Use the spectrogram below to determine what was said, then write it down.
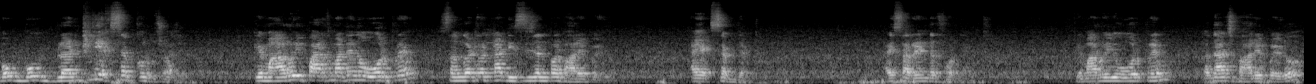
બહુ બહુ બ્લન્ટલી એક્સેપ્ટ કરું છું આજે. કે મારો એ પાર્થ માટેનો ઓવર પ્રેમ સંગઠનના ડિસિઝન પર ભારે પડ્યો. I accept that I surrender for that કે મારો એ ઓવર પ્રેમ કદાચ ભારે પડ્યો.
